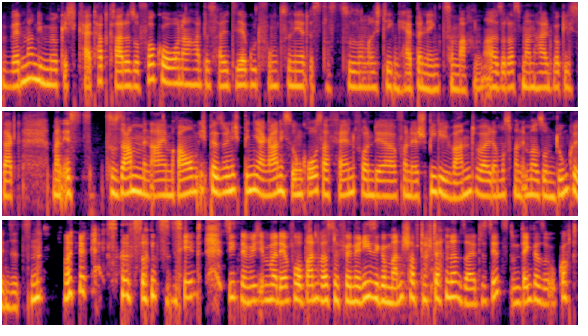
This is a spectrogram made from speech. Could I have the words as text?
wenn man die Möglichkeit hat, gerade so vor Corona hat es halt sehr gut funktioniert, ist das zu so einem richtigen Happening zu machen. Also dass man halt wirklich sagt, man ist zusammen in einem Raum. Ich persönlich bin ja gar nicht so ein großer Fan von der von der Spiegelwand, weil da muss man immer so im Dunkeln sitzen. Sonst sieht, sieht nämlich immer der Proband, was da für eine riesige Mannschaft auf der anderen Seite sitzt und denkt dann so, oh Gott.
